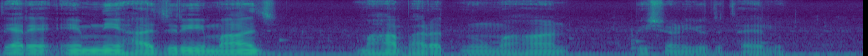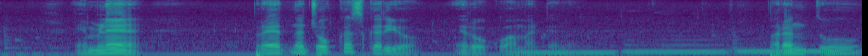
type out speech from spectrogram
ત્યારે એમની હાજરીમાં જ મહાભારતનું મહાન ભીષણ યુદ્ધ થયેલું. એમણે પ્રયત્ન ચોક્કસ કર્યો એ રોકવા માટેનો. પરંતુ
